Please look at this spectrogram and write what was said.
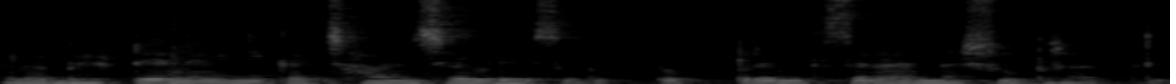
चला भेटूया नवीन एका छानशा व्हिडिओसोबत. तोपर्यंत सगळ्यांना शुभरात्री.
